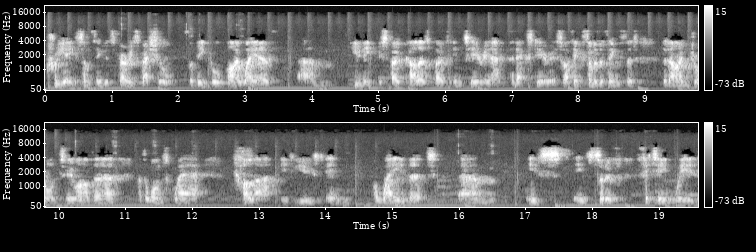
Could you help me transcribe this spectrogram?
create something that's very special for people by way of um, unique bespoke colours, both interior and exterior. So I think some of the things that that I'm drawn to are the are the ones where colour is used in a way that um, is is sort of fitting with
